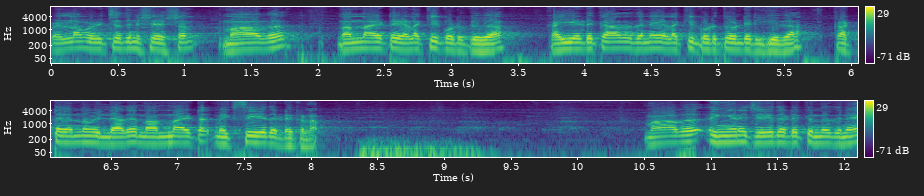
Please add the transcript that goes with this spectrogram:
വെള്ളം ഒഴിച്ചതിന് ശേഷം മാവ് നന്നായിട്ട് ഇളക്കി കൊടുക്കുക. കൈയെടുക്കാതെ തന്നെ ഇളക്കി കൊടുത്തുകൊണ്ടിരിക്കുക കട്ടയൊന്നുമില്ലാതെ നന്നായിട്ട് മിക്സ് ചെയ്തെടുക്കണം. മാവ് ഇങ്ങനെ ചെയ്തെടുക്കുന്നതിനെ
